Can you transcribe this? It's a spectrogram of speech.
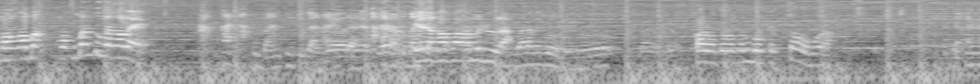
Mau kau mau kau bantu nggak kau le? Akan aku bantu juga lah. Ya udah. Akan aku Ya bantu. udah kau kau ambil dulu lah barang itu. Kalau nonton bokep cowok. Ya kan.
